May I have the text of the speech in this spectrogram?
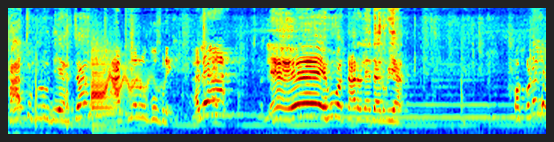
હા ચૂકલું દે ચમ આટલેરું ગુબરે અલે લે એ હું તારે લે દારૂડિયા પકડો લે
